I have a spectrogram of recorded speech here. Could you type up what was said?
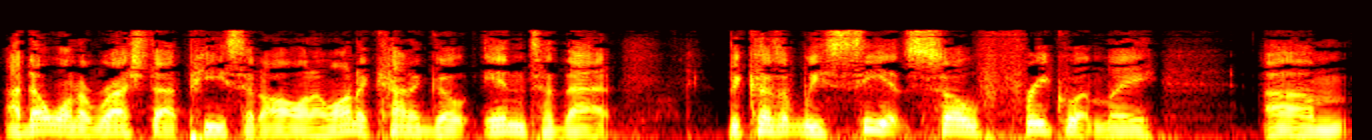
I don't want to rush that piece at all, and I want to kind of go into that because we see it so frequently. Um,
